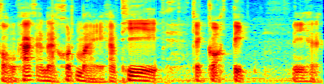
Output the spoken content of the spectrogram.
ของพรรคอนาคตใหม่ครับ ที่จะเกาะติดนี่ฮะ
